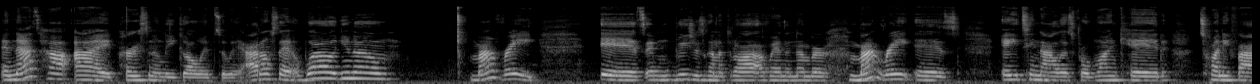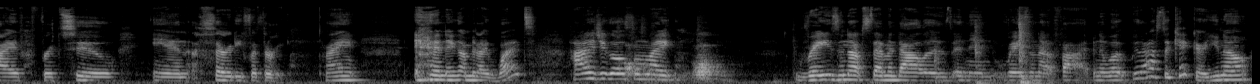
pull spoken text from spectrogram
And that's how i personally go into it. I don't say well you know my rate is, and we're just gonna throw out a random number. My rate is eighteen dollars for one kid, twenty five for two, and thirty for three, right? And they're gonna be like, "What? How did you go from like raising up seven dollars and then raising up five? And then? Well, that's the kicker, you know.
